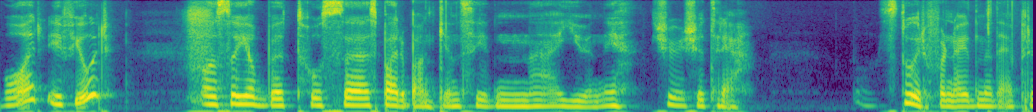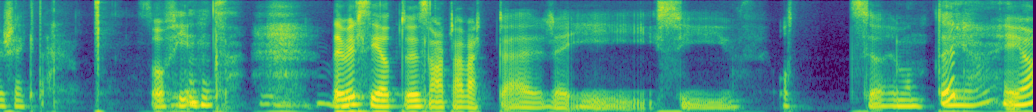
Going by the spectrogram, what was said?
vår i fjor. Og så jobbet hos eh, Sparebanken siden juni 2023. Storfornøyd med det prosjektet. Så fint. Det vil si at du snart har vært der i syv-åtte måneder? Ja. Ja,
